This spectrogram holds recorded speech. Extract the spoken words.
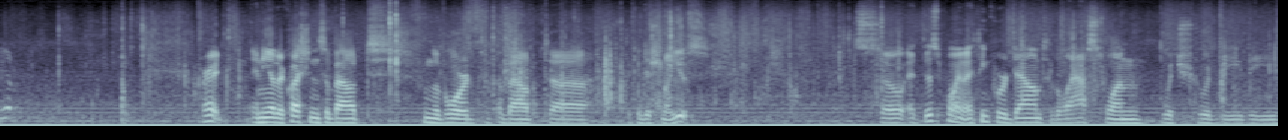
Yep. All right, any other questions about, from the board about uh, the conditional use? So at this point, I think we're down to the last one, which would be the,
